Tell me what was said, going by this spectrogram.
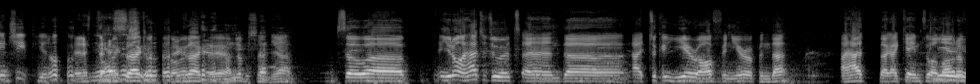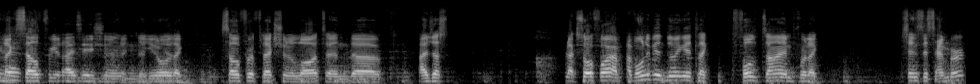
ain't cheap, you know. Yes. exactly exactly yeah. Hundred percent. Yeah. So uh, you know, I had to do it, and uh, I took a year off in Europe, and that I had like I came to a lot of like self-realization, you know, like self-reflection a lot, and uh, I just like so far I've only been doing it like full time for like since December,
